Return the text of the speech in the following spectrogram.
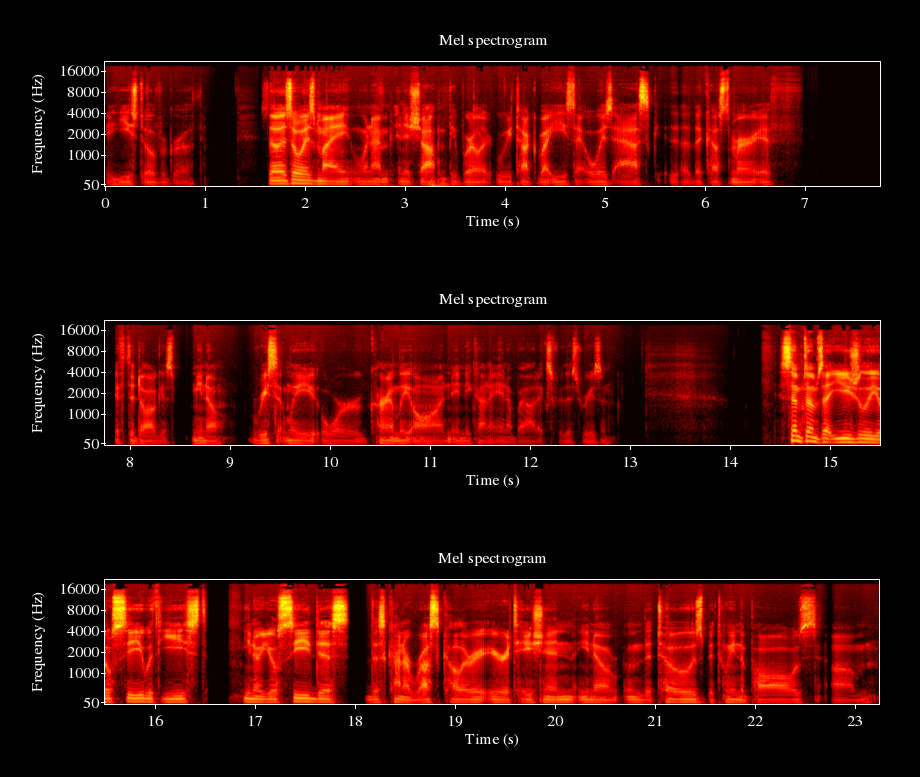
a yeast overgrowth. So it's always my when I'm in the shop and people are like, we talk about yeast. I always ask the, the customer if if the dog is you know recently or currently on any kind of antibiotics for this reason. Symptoms that usually you'll see with yeast, you know, you'll see this this kind of rust color irritation, you know, in the toes, between the paws, um,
